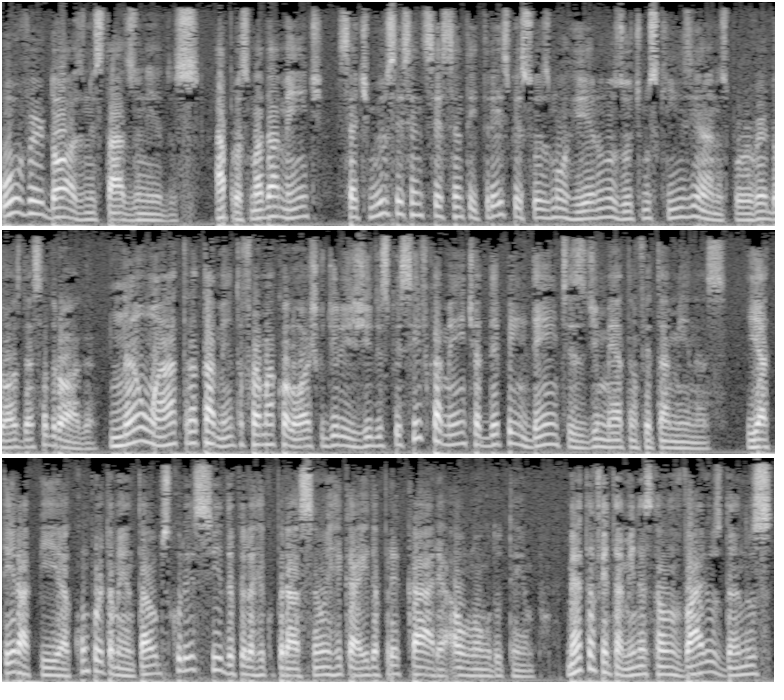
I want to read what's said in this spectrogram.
overdose nos Estados Unidos. Aproximadamente 7.663 pessoas morreram nos últimos 15 anos por overdose dessa droga. Não há tratamento farmacológico dirigido especificamente a dependentes de metanfetaminas. E a terapia comportamental obscurecida pela recuperação e recaída precária ao longo do tempo. Metanfetaminas causam vários danos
